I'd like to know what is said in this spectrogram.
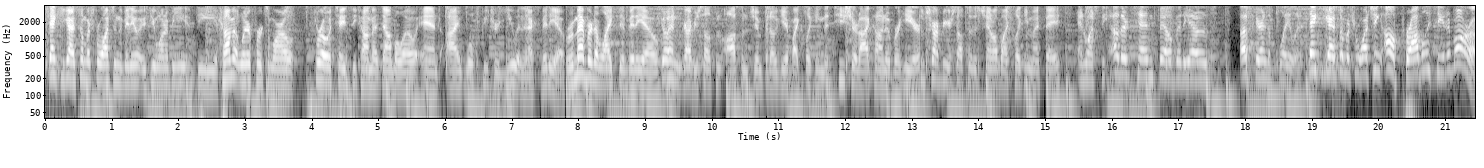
Thank you guys so much for watching the video. If you want to be the comment winner for tomorrow, throw a tasty comment down below and I will feature you in the next video. Remember to like the video. Go ahead and grab yourself some awesome Gym Fiddle gear by clicking the t-shirt icon over here. Subscribe to yourself to this channel by clicking my face and watch the other 10 fail videos up here in the playlist. Thank you guys so much for watching. I'll probably see you tomorrow.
